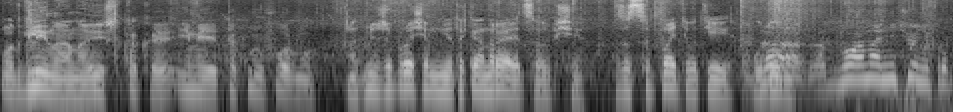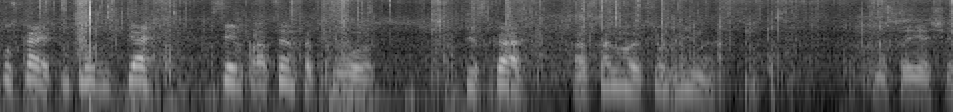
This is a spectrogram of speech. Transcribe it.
Вот глина, она, видишь, как имеет такую форму. Вот, между прочим, мне такая нравится вообще. Засыпать вот ей удобно. Да, но она ничего не пропускает. Тут может 5-7% всего песка, а остальное все глина настоящая.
